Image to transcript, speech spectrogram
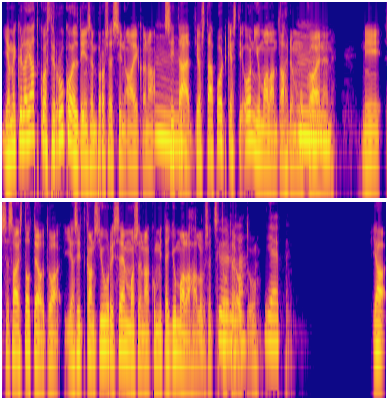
Ja me kyllä jatkuvasti rukoiltiin sen prosessin aikana mm. sitä, että jos tämä podcasti on Jumalan tahdon mm. mukainen, niin se saisi toteutua. Ja sitten kans juuri semmoisena kuin mitä Jumala haluaisi, että se kyllä. toteutuu. Jep. Ja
